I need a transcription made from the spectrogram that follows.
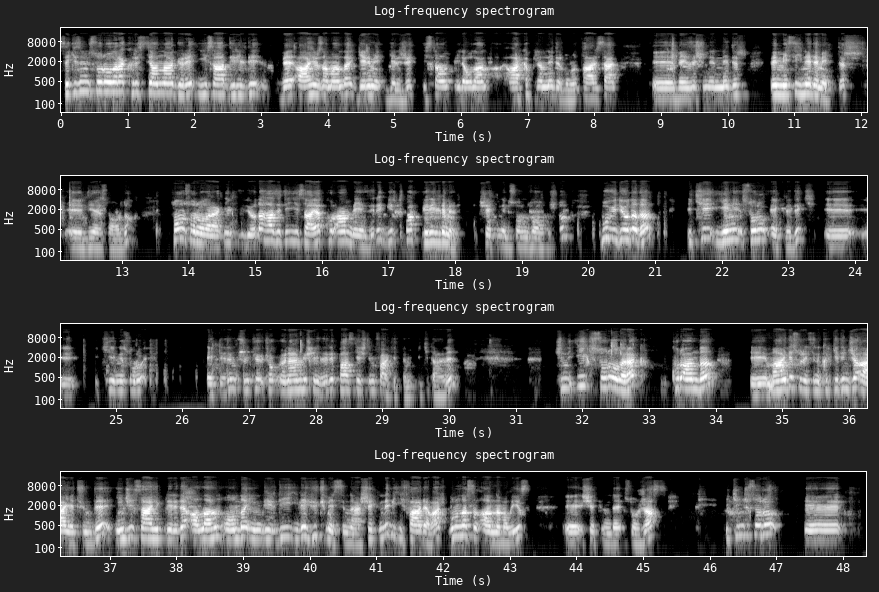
Sekizinci soru olarak Hristiyanlığa göre İsa dirildi ve ahir zamanda geri mi gelecek? İslam ile olan arka planı nedir bunun? Tarihsel e, benzeşimleri nedir? Ve Mesih ne demektir e, diye sorduk. Son soru olarak ilk videoda Hazreti İsa'ya Kur'an benzeri bir kitap verildi mi? şeklinde bir sorumuz olmuştu. Bu videoda da iki yeni soru ekledik. E, e, iki yeni soru ekledim. Çünkü çok önemli şeyleri pas geçtiğimi fark ettim. iki tane. Şimdi ilk soru olarak Kur'an'da e, Maide suresinin 47. ayetinde İncil sahipleri de Allah'ın onda indirdiği ile hükmetsinler şeklinde bir ifade var. Bunu nasıl anlamalıyız e, şeklinde soracağız. İkinci soru e,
